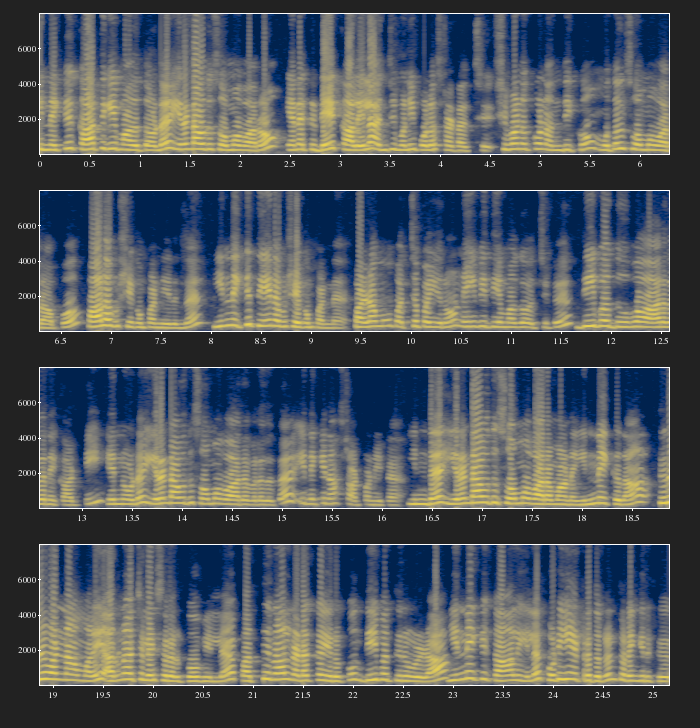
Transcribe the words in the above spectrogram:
இன்னைக்கு கார்த்திகை மாதத்தோட இரண்டாவது சோமவாரம். எனக்கு டே காலையில அஞ்சு மணி போல ஸ்டார்ட் ஆச்சு. சிவனுக்கும் நந்திக்கும் முதல் சோமவாரம் அப்போ பாலாபிஷேகம் பண்ணியிருந்தேன். இன்னைக்கு தேன் அபிஷேகம் பண்ணேன். பழமும் பச்சை பயிரும் நெய்வேத்தியமாக வச்சுட்டு தீப தூப ஆராதனை காட்டி என்னோட இரண்டாவது சோமவார விரதத்தை இன்னைக்கு நான் ஸ்டார்ட் பண்ணிட்டேன். இந்த இரண்டாவது சோமவாரமான இன்னைக்கு தான் திருவண்ணாமலை அருணாச்சலேஸ்வரர் கோவில்ல பத்து நாள் நடக்க இருக்கும் தீப திருவிழா இன்னைக்கு காலையில கொடியேற்றத்துடன் தொடங்கியிருக்கு.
